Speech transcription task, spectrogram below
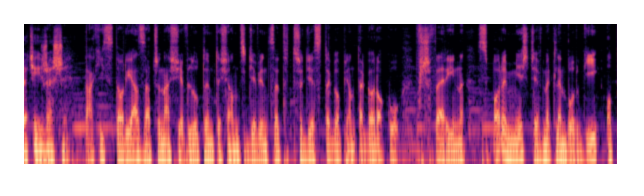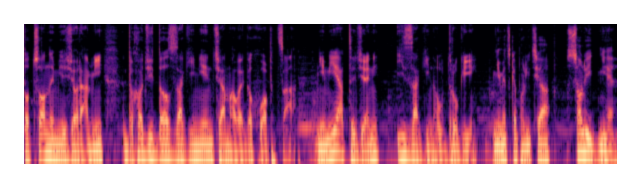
III Rzeszy. Ta historia zaczyna się w lutym 1935 roku. W Schwerin, sporym mieście w Mecklenburgii, otoczonym jeziorami, dochodzi do zaginięcia małego chłopca. Nie mija tydzień i zaginął drugi. Niemiecka policja solidnie,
